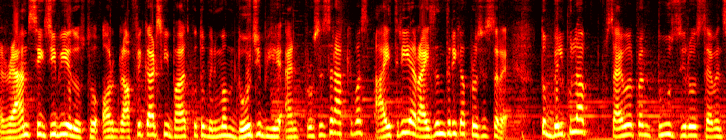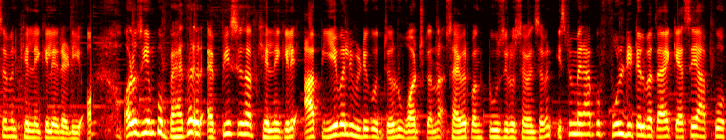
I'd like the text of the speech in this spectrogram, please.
रैम सिक्स जी है दोस्तों, और ग्राफिक कार्ड्स की बात को तो मिनिमम दो जी है एंड प्रोसेसर आपके पास आई या राइजन थ्री का प्रोसेसर है तो बिल्कुल आप साइबर पंक 2077 खेलने के लिए रेडी और उस गेम को बेहतर एफ़ के साथ खेलने के लिए आप ये वाली वीडियो को ज़रूर वॉच करना साइबर पंक टू इसमें मैंने आपको फुल डिटेल बताया कैसे आपको,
